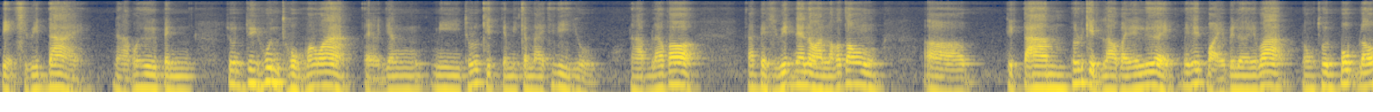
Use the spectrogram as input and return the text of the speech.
เปลี่ยนชีวิตได้นะครับก็คือเป็นช่วงที่หุ้นถูกมากๆแต่ยังมีธุรกิจยังมีกำไรที่ดีอยู่นะครับแล้วก็การเปลี่ยนชีวิตแน่นอนเราก็ต้องออติดตามธุรกิจเราไปเรื่อยๆ ไม่ใช่ปล่อยไปเลยว่าลงทุนปุ๊บแล้ว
